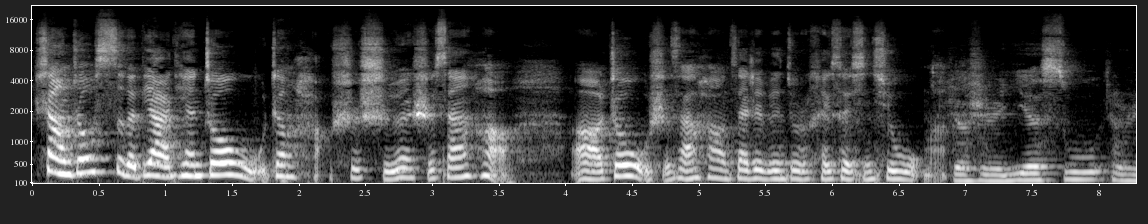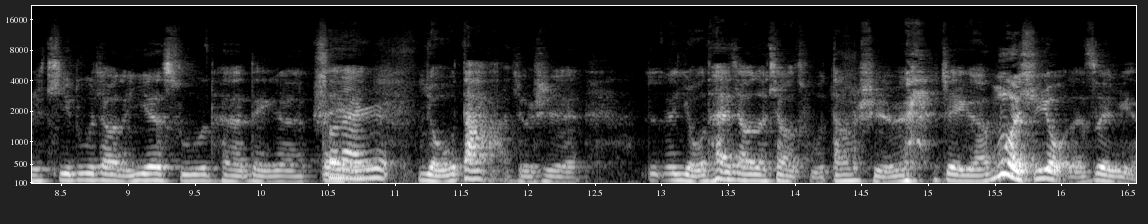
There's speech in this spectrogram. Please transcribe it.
上周四的第二天，周五正好是十月十三号，呃，周五十三号在这边就是黑色星期五嘛，就是耶稣，就是基督教的耶稣，他那个受难日，犹大就是犹太教的教徒，当时 这个莫须有的罪名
